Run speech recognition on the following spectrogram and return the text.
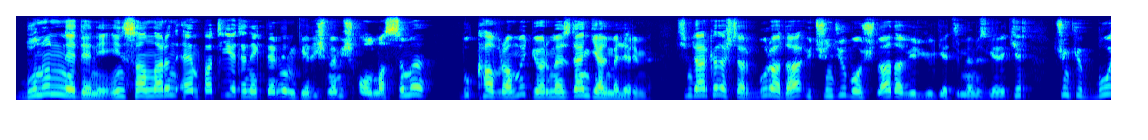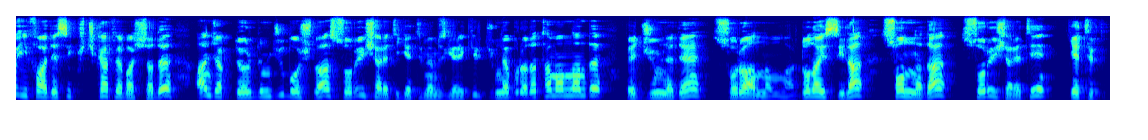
Bunun nedeni insanların empati yeteneklerinin gelişmemiş olması mı? Bu kavramı görmezden gelmeleri mi? Şimdi arkadaşlar burada üçüncü boşluğa da virgül getirmemiz gerekir. Çünkü bu ifadesi küçük harfle başladı. Ancak dördüncü boşluğa soru işareti getirmemiz gerekir. Cümle burada tamamlandı ve cümlede soru anlamı var. Dolayısıyla sonuna da soru işareti getirdik.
